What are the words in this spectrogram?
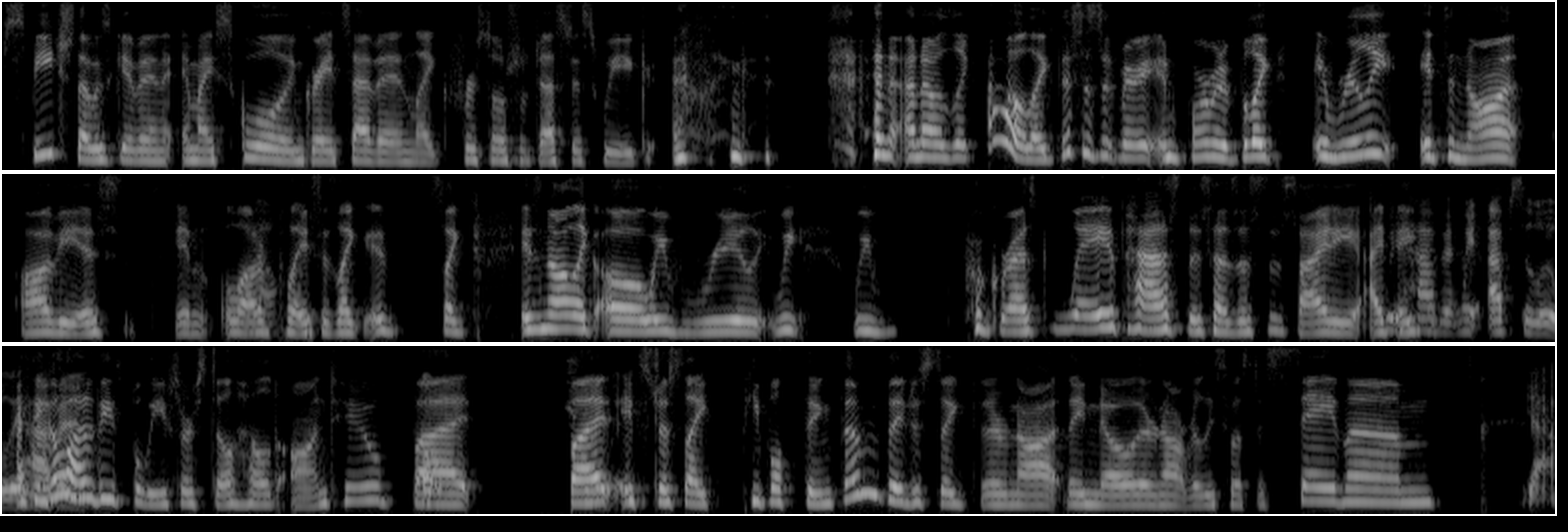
speech that was given in my school in grade 7 like for social justice week. And and I was like oh like this isn't very informative but like it really it's not obvious in a lot no. of places. Like it's like it's not like oh we've really we we've progressed way past this as a society. I think we think haven't. We absolutely i think haven't. a lot of these beliefs are still held on to oh, but oh, but it's just like people think them they just like they're not they know they're not really supposed to say them. Yeah.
